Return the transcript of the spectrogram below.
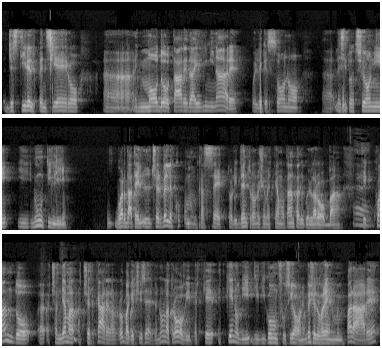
gestire il pensiero uh, in modo tale da eliminare quelle che sono uh, le situazioni inutili. Guardate, il cervello è come un cassetto, lì dentro noi ci mettiamo tanta di quella roba eh. che quando uh, ci andiamo a, a, cercare la roba che ci serve non la trovi perché è pieno di, di, di confusione, invece dovremmo imparare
